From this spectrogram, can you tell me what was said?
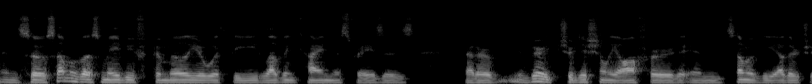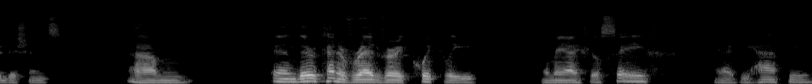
and so some of us may be familiar with the loving kindness phrases that are very traditionally offered in some of the other traditions um, and they're kind of read very quickly may i feel safe may i be happy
